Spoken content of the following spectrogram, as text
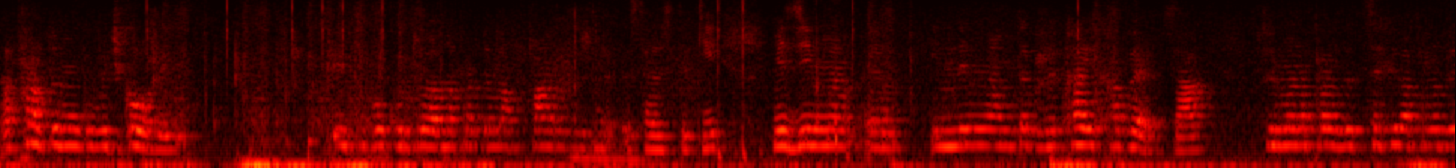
Naprawdę mogło być gorzej. Thibaut Courtois naprawdę ma fantastyczne statystyki. Między innymi, ym, innymi mam także Kai Havertza, który ma naprawdę cechy naprawdę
